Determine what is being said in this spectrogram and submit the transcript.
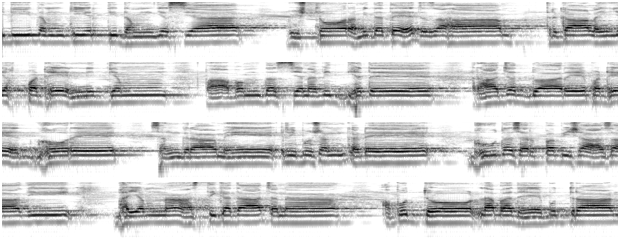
इदीदं कीर्तितं यस्य विष्णोरमिततेजसः। त्रिकालं यः पठेन्नित्यं पापं तस्य न विद्यते। राजद्वारे पठेद्घोरे सङ्ग्रामे रिपुसङ्कटे भूतसर्पपिशासादि भयं नास्ति कदाचन। अपुत्रो लभते पुत्रान्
